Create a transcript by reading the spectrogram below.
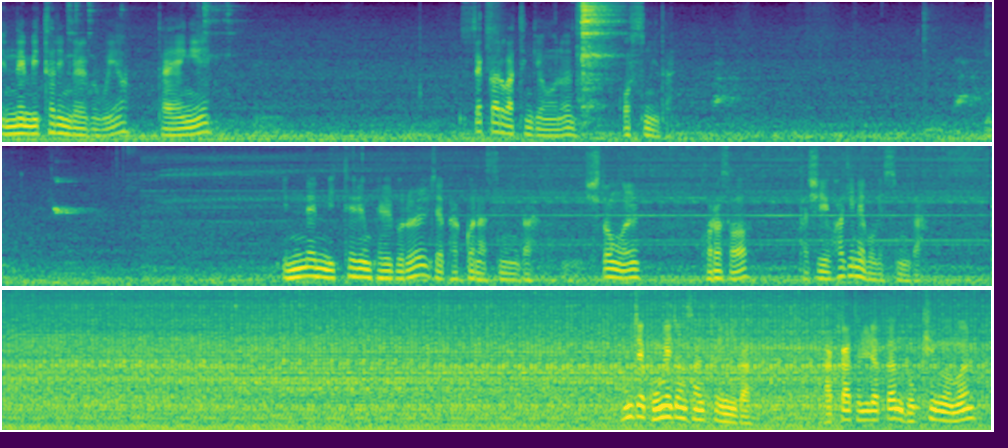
인넷 미터링 밸브고요. 다행히 쇳가루 같은 경우는 없습니다. 인넷 미터링 밸브를 이제 바꿔놨습니다. 시동을 걸어서 다시 확인해 보겠습니다. 현재 공회전 상태입니다. 아까 들렸던 노킹음은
